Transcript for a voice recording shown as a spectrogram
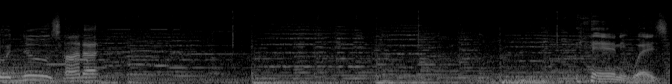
Good news, Hunter. Anyways,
